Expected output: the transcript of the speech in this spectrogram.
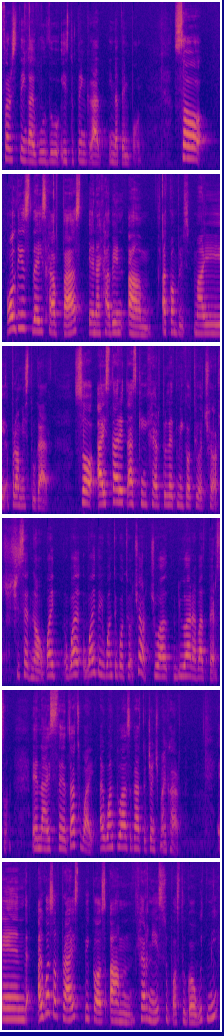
first thing I will do is to thank God in a temple. So all these days have passed, and I haven't um, accomplished my promise to God. So I started asking her to let me go to a church. She said, no, why, why, why do you want to go to a church? You are, you are a bad person. And I said, that's why. I want to ask God to change my heart. And I was surprised because um, her niece supposed to go with me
